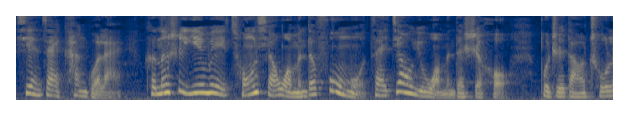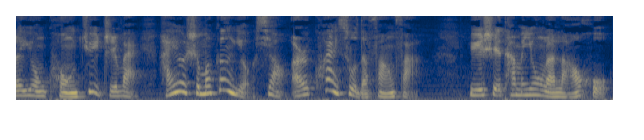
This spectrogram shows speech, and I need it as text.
现在看过来，可能是因为从小我们的父母在教育我们的时候，不知道除了用恐惧之外，还有什么更有效而快速的方法。于是他们用了老虎，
